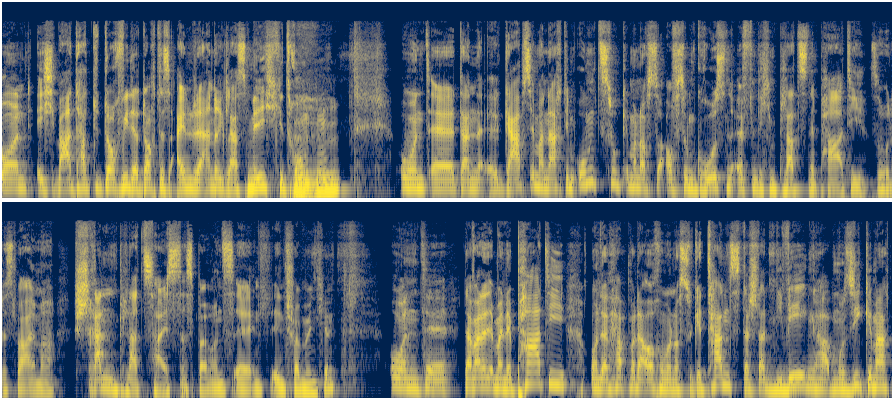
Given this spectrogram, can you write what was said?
Und ich war, hatte doch wieder doch das ein oder andere Glas Milch getrunken. Mhm. Und äh, dann äh, gab es immer nach dem Umzug immer noch so auf so einem großen öffentlichen Platz eine Party. So, das war immer Schrannenplatz heißt das bei uns äh, in, in Schwabmünchen. Und äh, da war dann immer eine Party und dann hat man da auch immer noch so getanzt, da standen die Wegen, haben Musik gemacht.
